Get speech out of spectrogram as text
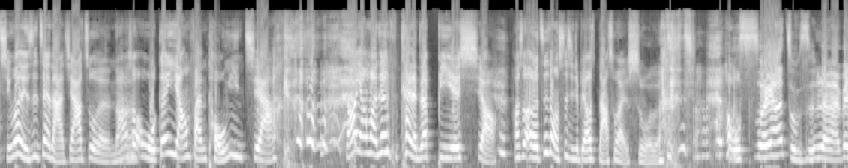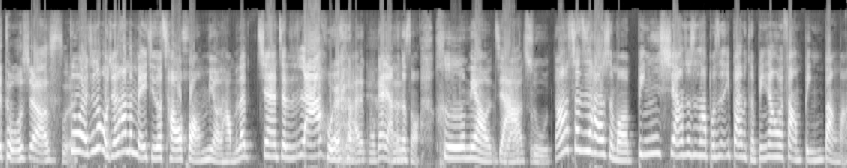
请问你是在哪家做的？然后说我跟杨凡同一家。然后杨凡就看着在憋笑，他说呃，这种事情就不要拿出来说了。好衰啊！主持人还被拖下水。对，就是我觉得他们每一集都超荒谬的。好，我们再现在再拉回来，我刚才讲那个什么喝尿家族，然后甚至还有什么冰箱，就是它不是一般的，可能冰箱会放冰棒嘛？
